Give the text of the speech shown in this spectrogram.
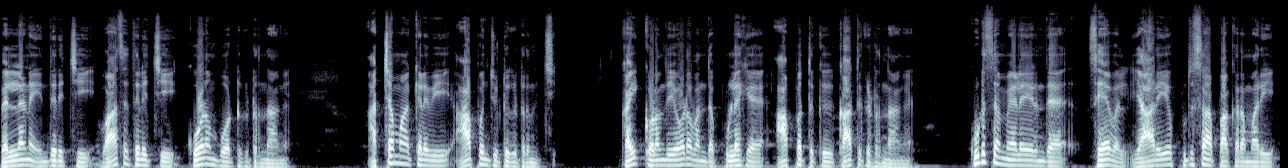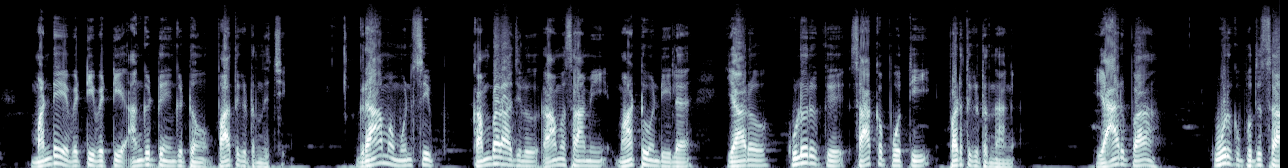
வெள்ளனை எந்திரிச்சு வாச தெளித்து கோலம் போட்டுக்கிட்டு இருந்தாங்க. அச்சம்மா கிழவி ஆப்பம் சுட்டுக்கிட்டு இருந்துச்சு. கை குழந்தையோட வந்த பிள்ளைக ஆப்பத்துக்கு காத்துக்கிட்டு இருந்தாங்க. குடிசை மேலே இருந்த சேவல் யாரையோ புதுசாக பார்க்குற மாதிரி மண்டையை வெட்டி வெட்டி அங்கிட்டும் இங்கிட்டும் பார்த்துக்கிட்டு இருந்துச்சு. கிராம முன்சிப் கம்பராஜுலு ராமசாமி மாட்டு வண்டியில் யாரோ குளிருக்கு சாக்கை போத்தி படுத்துக்கிட்டு இருந்தாங்க. யாருப்பா? ஊருக்கு புதுசா?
